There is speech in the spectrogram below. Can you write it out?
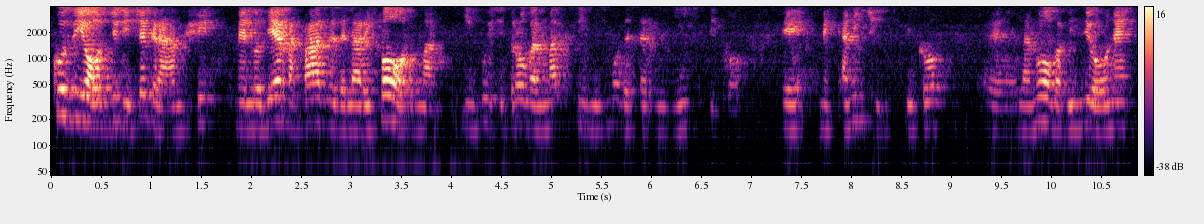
così oggi, dice Gramsci, nell'odierna fase della riforma in cui si trova il marxismo deterministico e meccanicistico, eh, la nuova visione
